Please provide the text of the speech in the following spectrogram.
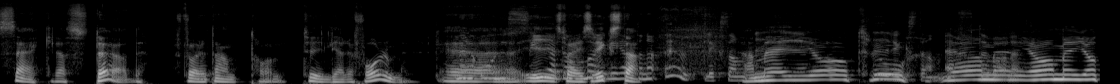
säkra stöd för ett antal tydliga reformer Men hur eh, ser i de Sveriges riksdag. möjligheterna ut liksom? Ja, i- men jag tror... riksdagen ja, efter men, valet? ja, men jag,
